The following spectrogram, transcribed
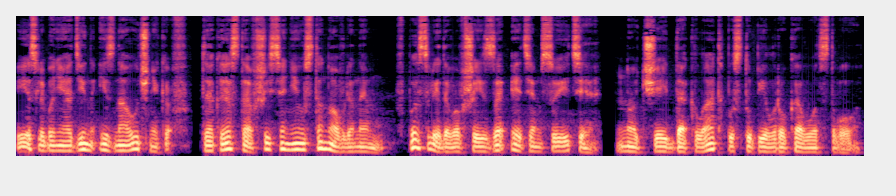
если бы не один из научников, так и оставшийся неустановленным, в последовавшей за этим суете, но чей доклад поступил руководству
